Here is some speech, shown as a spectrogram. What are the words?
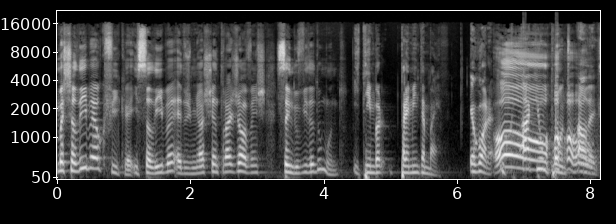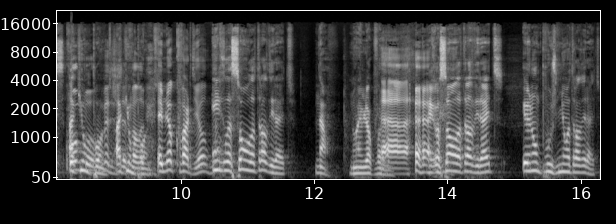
Mas Saliba é o que fica. E Saliba é dos melhores centrais jovens, sem dúvida, do mundo. E Timber, para mim também. Agora, Oh! há aqui um ponto, Alex, há aqui um ponto, há aqui um ponto. É melhor que o Guardiola? Em relação ao lateral direito, não, não é melhor que o Varane. Ah. Em relação ao lateral direito, eu não pus nenhum lateral direito.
